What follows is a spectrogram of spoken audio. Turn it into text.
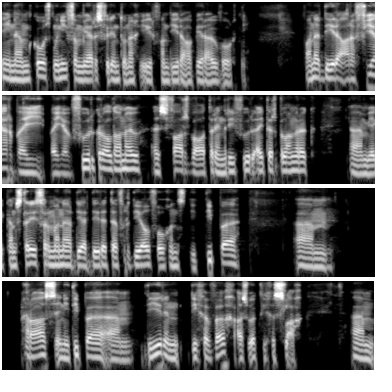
en um, kos moenie vir meer as 24 uur van diere af weerhou word nie. Wanneer diere arriveer by by jou voerkraal dan nou, is vars water en rifoer uiters belangrik. Ehm um, jy kan stres verminder deur diere te verdeel volgens die tipe ehm um, ras en die tipe ehm um, dier en die gewig asook die geslag ehm um,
